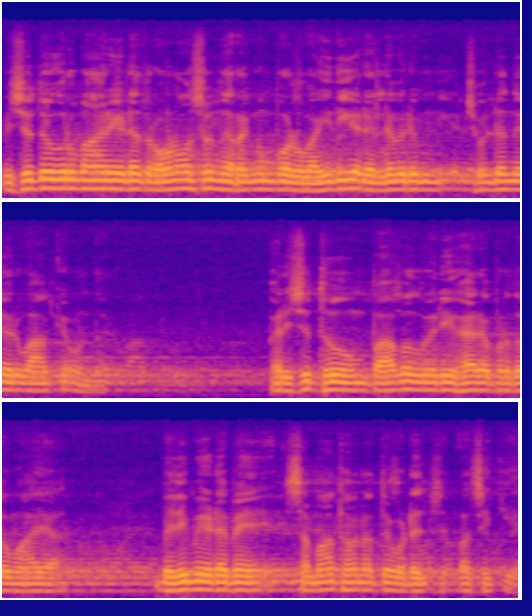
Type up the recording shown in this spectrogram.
വിശുദ്ധ കുർബാനയുടെ ത്രോണോസിൽ നിറങ്ങുമ്പോൾ വൈദികരെല്ലാവരും ചൊല്ലുന്ന ഒരു വാക്യമുണ്ട്. പരിശുദ്ധവും പാപപരിഹാരപ്രദവുമായ ബലിമയുടെ മേ സമാധാനത്തോടെ വസിക്കുക.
